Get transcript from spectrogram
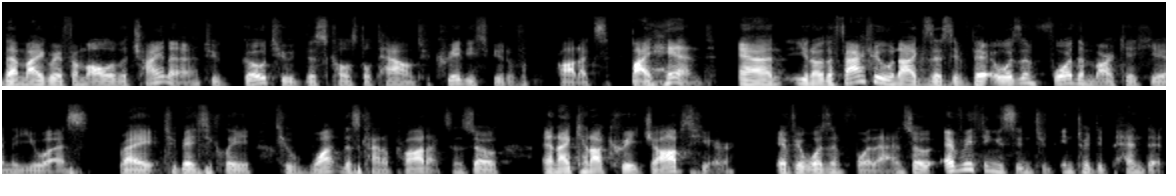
that migrate from all over China to go to this coastal town to create these beautiful products by hand. And you know, the factory would not exist if there, it wasn't for the market here in the US, right? To basically to want this kind of products. And so, and I cannot create jobs here if it wasn't for that. And so everything is inter- interdependent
